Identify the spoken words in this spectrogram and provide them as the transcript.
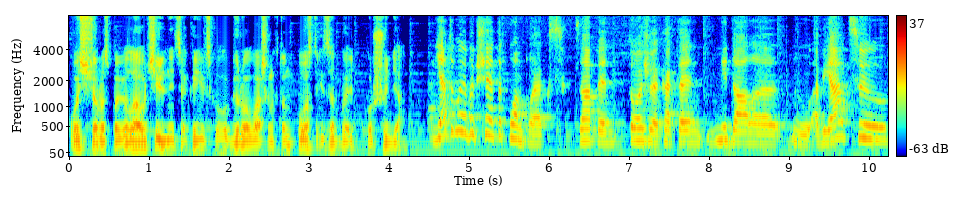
Ось що розповіла очільниця Київського бюро Вашингтон Пост Ізабель Хуршудян. Я думаю, вообще это комплекс. Запад тоже как-то не дала ну, авиацию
